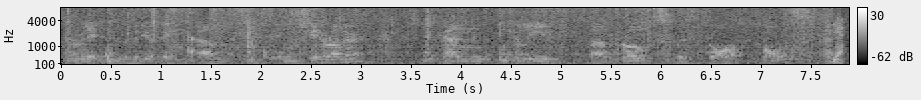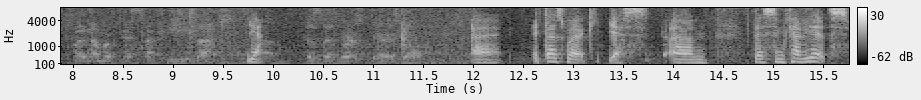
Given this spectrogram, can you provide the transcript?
kind of related to the video thing, um, in Shader Runner, you can interleave uh, probes with draw calls, and yeah. quite a number of tests actually use that. Yeah. Um, does that work there as well? Uh, it does work, yes. Um, there's some caveats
